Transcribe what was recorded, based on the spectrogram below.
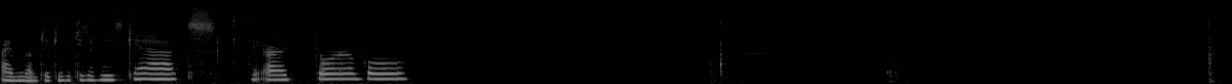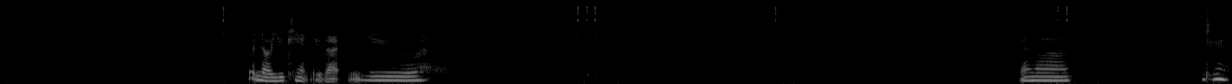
I love taking pictures of these cats. They are adorable. But no, you can't do that. You And, uh, okay.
